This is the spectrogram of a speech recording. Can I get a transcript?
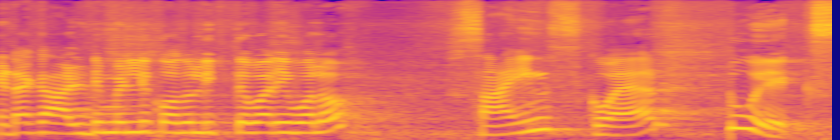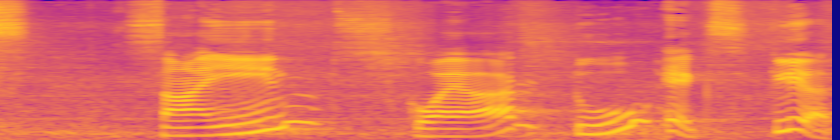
এটাকে আলটিমেটলি কত লিখতে পারি বলো? Sine square two x sine square two x clear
